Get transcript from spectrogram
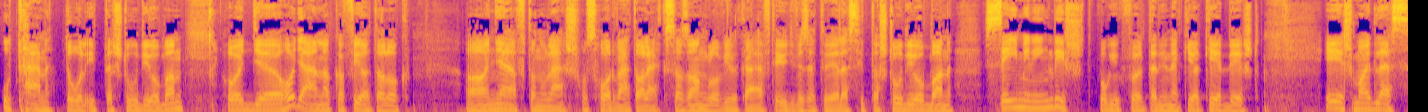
utántól itt a stúdióban, hogy e, hogy állnak a fiatalok a nyelvtanuláshoz. Horváth Alex, az Anglovil Kft. ügyvezetője lesz itt a stúdióban. Same in English? Fogjuk föltenni neki a kérdést. És majd lesz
